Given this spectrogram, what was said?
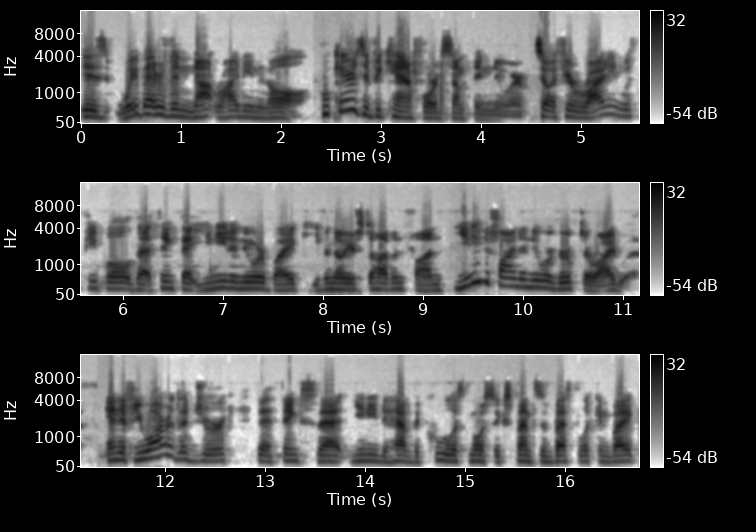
is way better than not riding at all. Who cares if you can't afford something newer? So if you're riding with people that think that you need a newer bike, even though you're still having fun, you need to find a newer group to ride with. And if you are the jerk that thinks that you need to have the coolest, most expensive, best looking bike,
